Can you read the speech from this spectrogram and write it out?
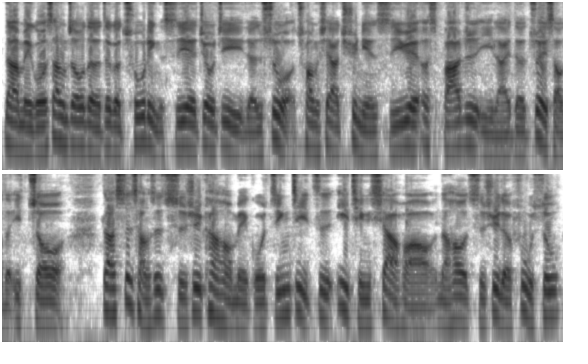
那美国上周的这个初领失业救济人数哦，创下去年十一月二十八日以来的最少的一周。那市场是持续看好美国经济自疫情下滑，然后持续的复苏。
